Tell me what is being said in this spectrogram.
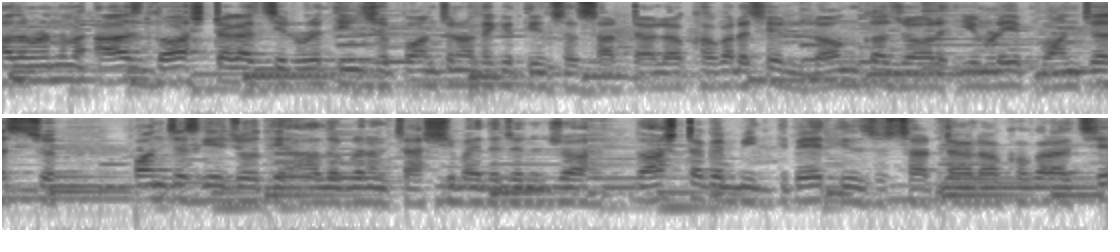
আলুর দাম আজ দশ টাকা, চিরুড়ে তিনশো পঞ্চান্ন থেকে তিনশো ষাট টাকা লক্ষ্য করেছে। লঙ্কা, জল ইউনিটে পঞ্চাশ পঞ্চাশ কেজি জ্যোতি আলুর দাম চাষি ভাইদের জন্য দশ টাকা বৃদ্ধি পেয়ে তিনশো ষাট টাকা লক্ষ্য করা যাচ্ছে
